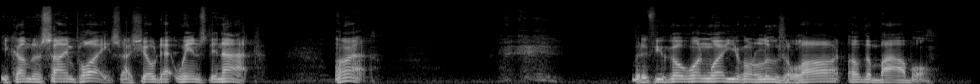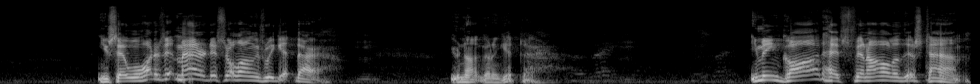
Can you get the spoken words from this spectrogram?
You come to the same place. I showed that Wednesday night. All right. But if you go one way, you're going to lose a lot of the Bible. You say, well, what does it matter just so long as we get there? You're not going to get there. You mean God has spent all of this time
